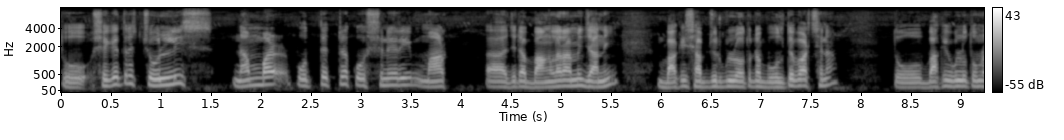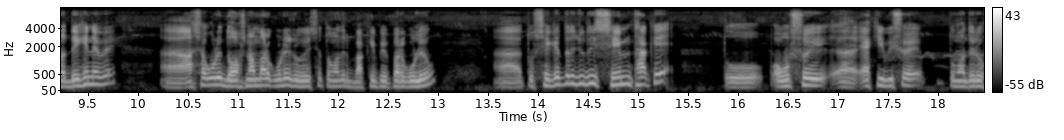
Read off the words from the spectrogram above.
তো সেক্ষেত্রে চল্লিশ নাম্বার প্রত্যেকটা কোশ্চেনেরই মার্ক যেটা বাংলার আমি জানি, বাকি সাবজেক্টগুলো অতটা বলতে পারছে না। তো বাকিগুলো তোমরা দেখে নেবে। আশা করি দশ নাম্বার করে রয়েছে তোমাদের বাকি পেপারগুলোও। তো সেক্ষেত্রে যদি সেম থাকে, তো অবশ্যই একই বিষয়ে তোমাদেরও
